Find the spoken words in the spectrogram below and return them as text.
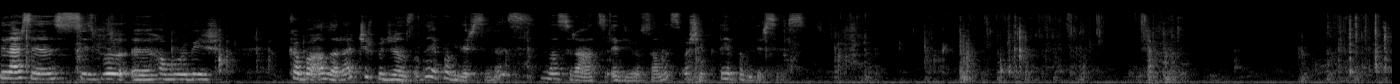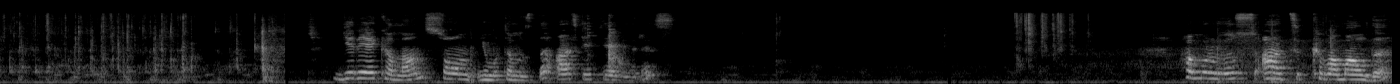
Dilerseniz siz bu e, hamuru bir kaba alarak çırpıcınızla da yapabilirsiniz. Nasıl rahat ediyorsanız o şekilde yapabilirsiniz. Geriye kalan son yumurtamızı da artık ekleyebiliriz. Hamurumuz artık kıvam aldı.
